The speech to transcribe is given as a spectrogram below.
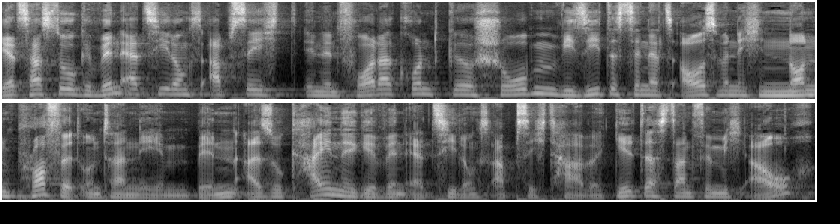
Jetzt hast du Gewinnerzielungsabsicht in den Vordergrund geschoben. Wie sieht es denn jetzt aus, wenn ich ein Non-Profit-Unternehmen bin, also keine Gewinnerzielungsabsicht habe? Gilt das dann für mich auch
